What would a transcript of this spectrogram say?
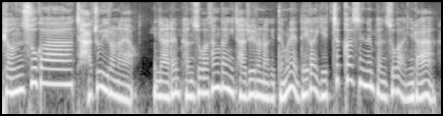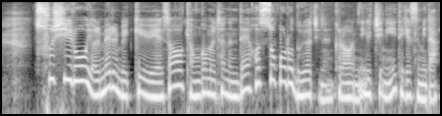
변수가 자주 일어나요. 이날은 변수가 상당히 자주 일어나기 때문에 내가 예측할 수 있는 변수가 아니라 수시로 열매를 맺기 위해서 경검을 찾는데 헛수고로 놓여지는 그런 일진이 되겠습니다.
